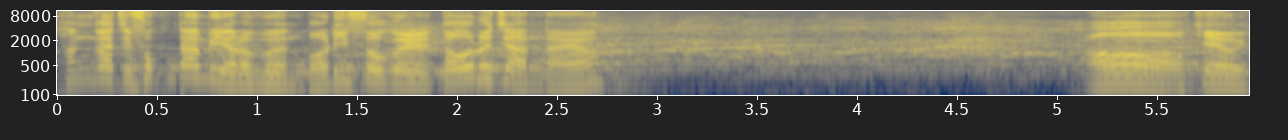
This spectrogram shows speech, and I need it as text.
한 가지 속담이 여러분 머릿속을 떠오르지 않나요? 어, 오케이.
